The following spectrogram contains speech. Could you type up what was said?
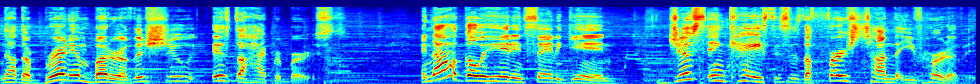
Now the bread and butter of this shoe is the Hyperburst. And I'll go ahead and say it again, just in case this is the first time that you've heard of it.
